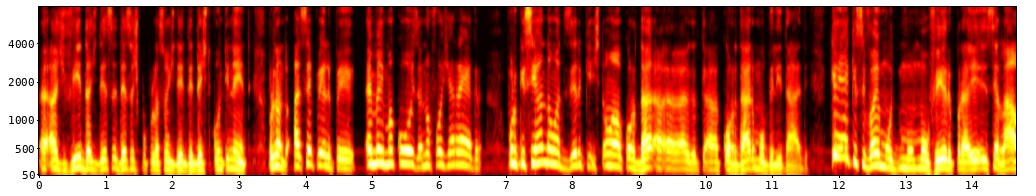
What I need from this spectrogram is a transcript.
as vidas dessas, dessas populações de, de, deste continente. Portanto, a CPLP é a mesma coisa, não foge a regra. Porque se andam a dizer que estão a acordar, a, a acordar mobilidade, quem é que se vai mover para, sei lá,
